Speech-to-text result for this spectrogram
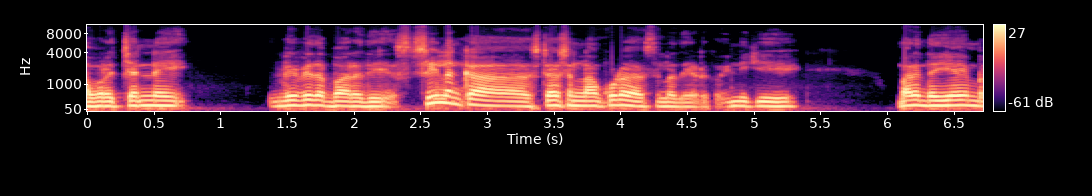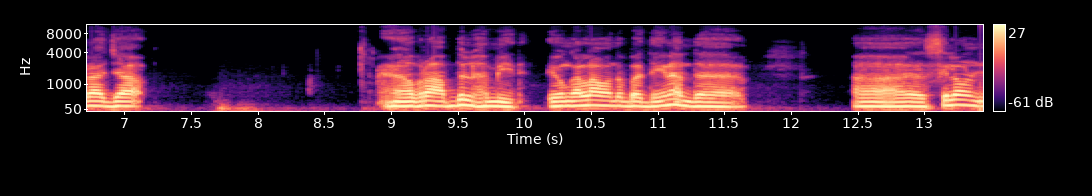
அப்புறம் சென்னை விவித பாரதி ஸ்ரீலங்கா ஸ்டேஷன்லாம் கூட சிலது எடுக்கும். இன்றைக்கி மறைந்த ஏஎம் ராஜா அப்புறம் அப்துல் ஹமீத் இவங்கெல்லாம் வந்து பார்த்திங்கன்னா அந்த சிலோன்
